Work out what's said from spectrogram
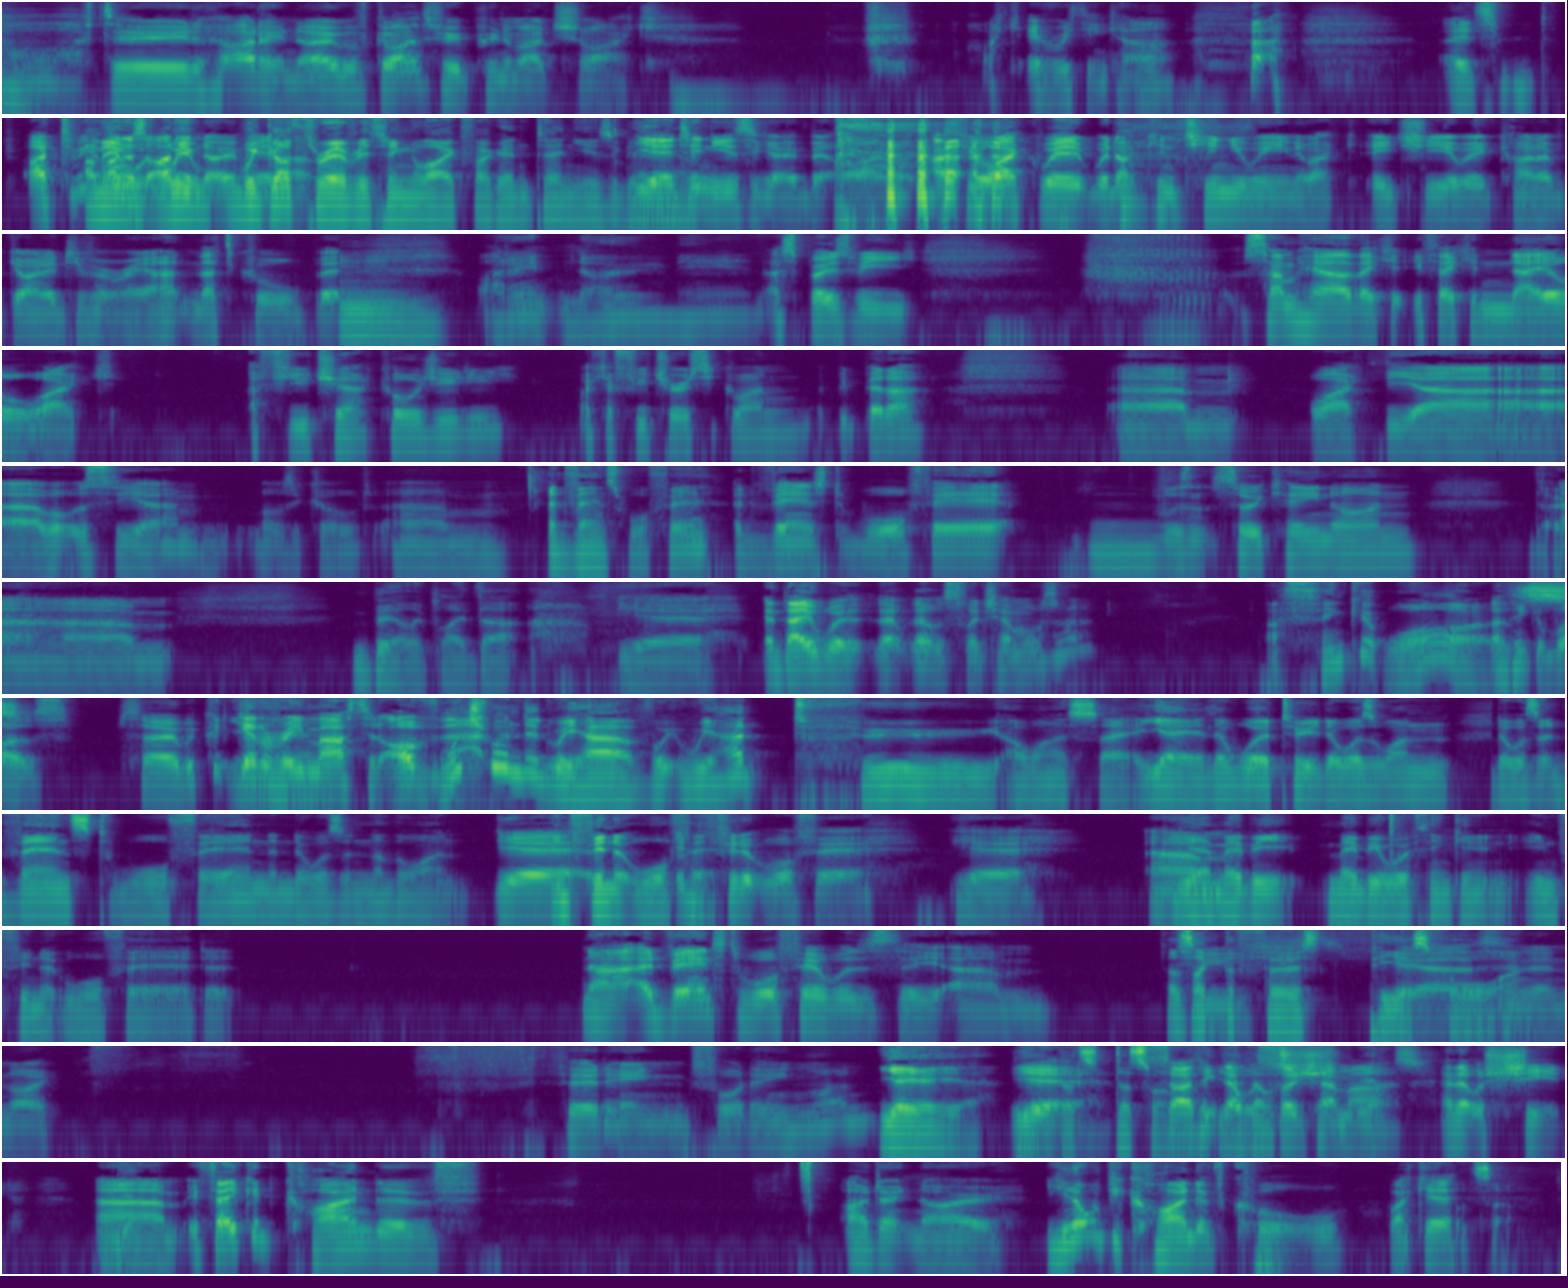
Oh, dude, I don't know. We've gone through pretty much like like everything, huh? it's I to be I mean, honest, we, I don't know. we man. got through everything like fucking ten years ago. Yeah, now. ten years ago, but like, I feel like we're we're not continuing. Like each year, we're kind of going a different route, and that's cool. But Mm. I don't know, man. I suppose we somehow they c- if they can nail like a future Call of Duty, like a futuristic one, a bit better. Um, like the uh, what was the um, what was it called? Um, Advanced Warfare. Advanced Warfare. Wasn't so keen on. No, Um, barely played that. yeah, and they were that, that was Sledgehammer, wasn't it? I think it was. I think it was. So we could get a remastered of that. Which one did we have? We, we had two, I want to say. Yeah, there were two. There was one, there was Advanced Warfare, and then there was another one. Yeah, Infinite Warfare. Infinite Warfare. Yeah. Um, yeah, maybe maybe we're thinking Infinite Warfare. That, Nah, Advanced Warfare was the um. that was like the first PS4 and one. then like 13, 14 one. Yeah, yeah, yeah. Yeah, that's that's what So I think yeah, that was Sledgehammer, shit, yes. and that was shit. Yeah. Um, if they could kind of, I don't know. You know, what would be kind of cool, like a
